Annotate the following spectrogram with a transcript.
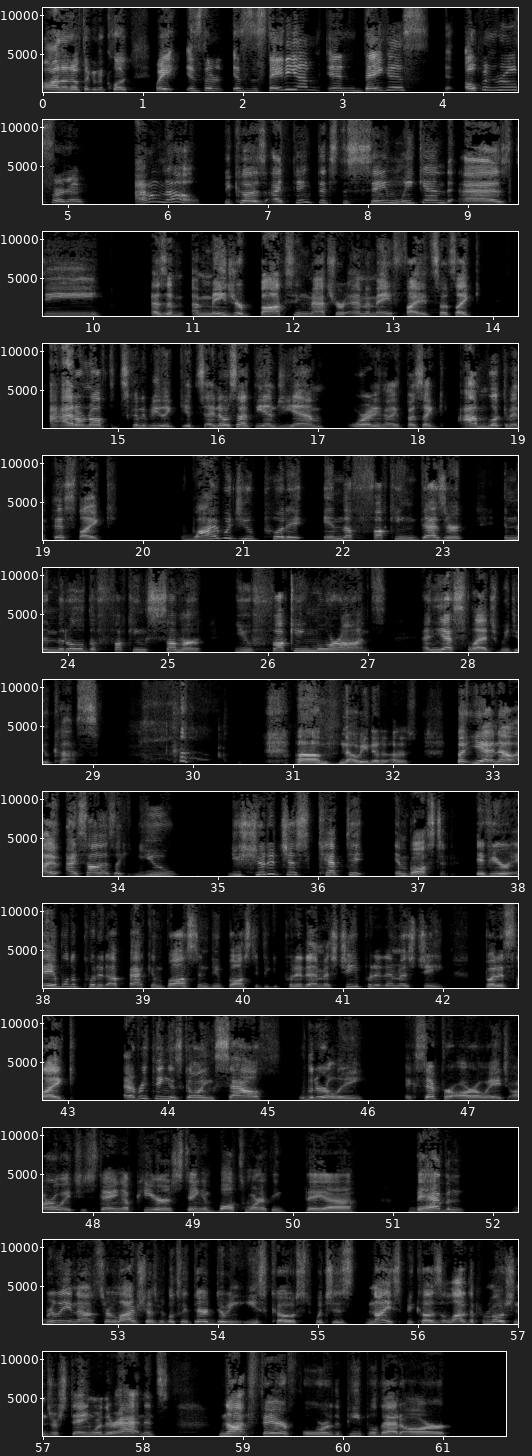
Oh, I don't know if they're to close. Wait, is there is the stadium in Vegas open roof or? I don't know because I think that's the same weekend as the as a, a major boxing match or MMA fight. So it's like I, I don't know if it's going to be like it's. I know it's not the MGM or anything like, but it's like I'm looking at this like, why would you put it in the fucking desert in the middle of the fucking summer? You fucking morons. And yes, Ledge, we do cuss. um, no, we know others. But yeah, no, I, I saw that as like you you should have just kept it in Boston. If you're able to put it up back in Boston, do Boston. If you could put it MSG, put it MSG. But it's like everything is going south, literally, except for ROH. ROH is staying up here, staying in Baltimore. I think they uh they haven't really announced their live shows, but it looks like they're doing East Coast, which is nice because a lot of the promotions are staying where they're at, and it's not fair for the people that are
